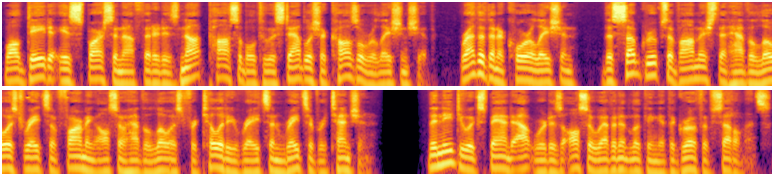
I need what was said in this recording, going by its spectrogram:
While data is sparse enough that it is not possible to establish a causal relationship, rather than a correlation, the subgroups of Amish that have the lowest rates of farming also have the lowest fertility rates and rates of retention. The need to expand outward is also evident looking at the growth of settlements.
